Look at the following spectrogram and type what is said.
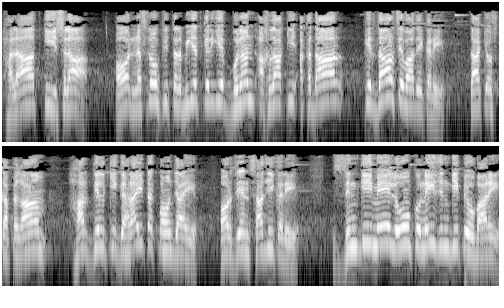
حالات کی اصلاح اور نسلوں کی تربیت کے لیے بلند اخلاقی اقدار، کردار سے وعدے کرے، تاکہ اس کا پیغام ہر دل کی گہرائی تک پہنچ جائے اور زین سازی کرے۔ زندگی میں لوگوں کو نئی زندگی پہ ابارے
